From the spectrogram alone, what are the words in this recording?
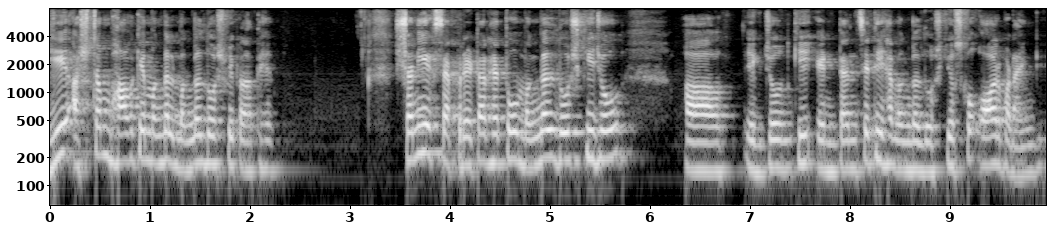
ये अष्टम भाव के मंगल मंगल दोष भी बनाते हैं। शनि एक सेपरेटर है तो मंगल दोष की जो एक जो उनकी इंटेंसिटी है मंगल दोष की उसको और बढ़ाएँगे।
